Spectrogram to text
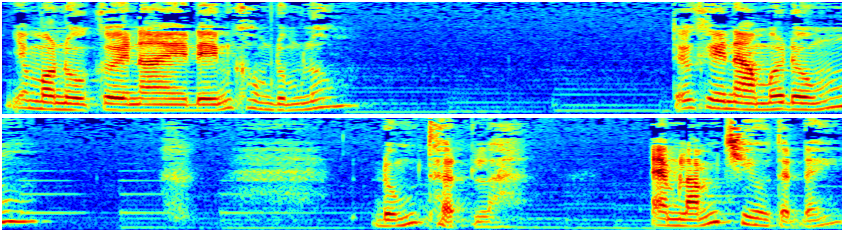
Nhưng mà nụ cười này đến không đúng lúc. Tới khi nào mới đúng Đúng thật là, Em lắm chiêu thật đấy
